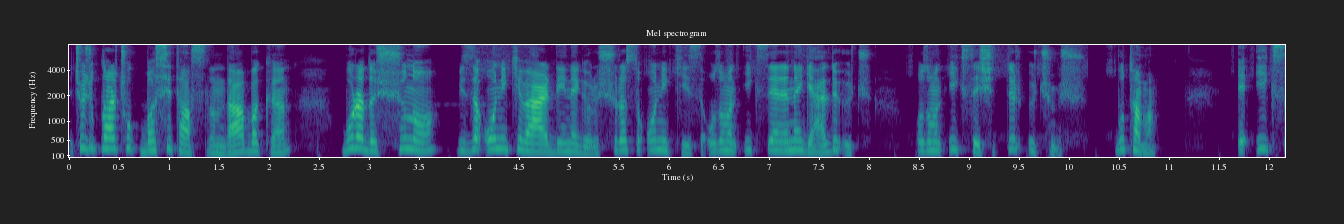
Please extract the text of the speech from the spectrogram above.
E, çocuklar çok basit aslında. Bakın burada şunu bize 12 verdiğine göre şurası 12 ise o zaman X yerine ne geldi? 3. O zaman X eşittir 3'müş. Bu tamam. E X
